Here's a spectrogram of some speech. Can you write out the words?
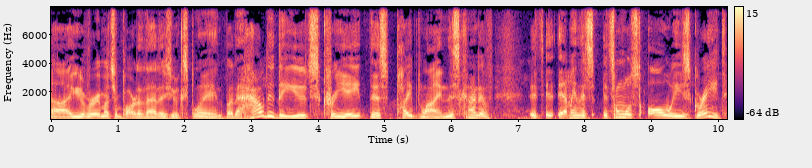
uh, you're very much a part of that, as you explained. But how did the Utes create this pipeline? This kind of, it, it, I mean, it's it's almost always great.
